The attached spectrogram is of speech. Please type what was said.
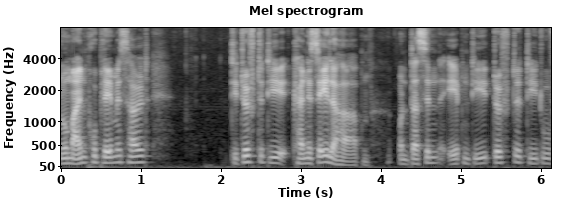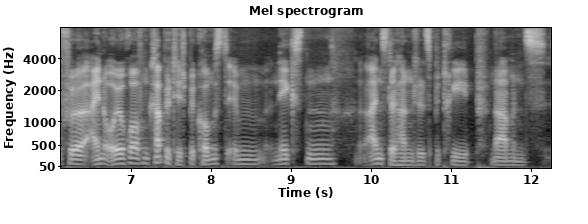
Nur mein Problem ist halt, die Düfte, die keine Seele haben. Und das sind eben die Düfte, die du für 1 Euro auf dem Krabbeltisch bekommst im nächsten Einzelhandelsbetrieb namens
